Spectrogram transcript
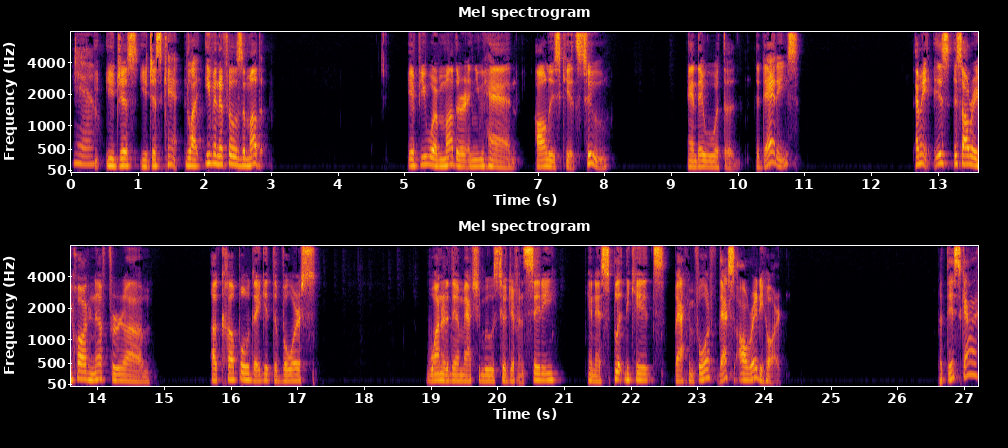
yeah. You just you just can't. Like even if it was a mother. If you were a mother and you had all these kids too, and they were with the the daddies, I mean, it's it's already hard enough for um a couple they get divorced. One of them actually moves to a different city and they're splitting the kids back and forth. That's already hard. But this guy,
